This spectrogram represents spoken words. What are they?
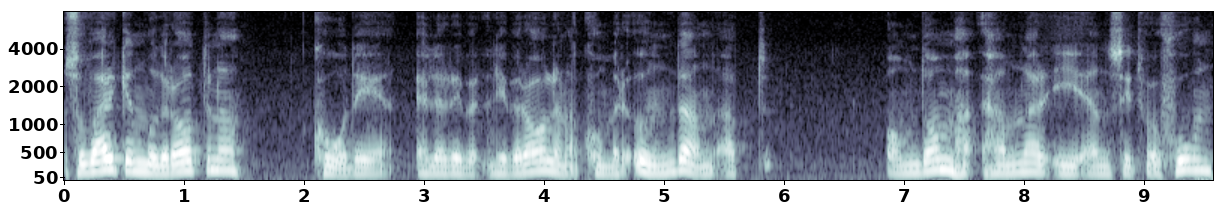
Så varken Moderaterna, KD eller Liberalerna kommer undan att om de hamnar i en situation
